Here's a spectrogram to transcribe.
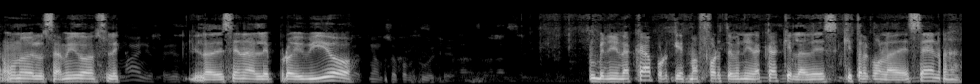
Uno de los amigos, le, la decena, le prohibió venir acá porque es más fuerte venir acá que, la de, que estar con la decena.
